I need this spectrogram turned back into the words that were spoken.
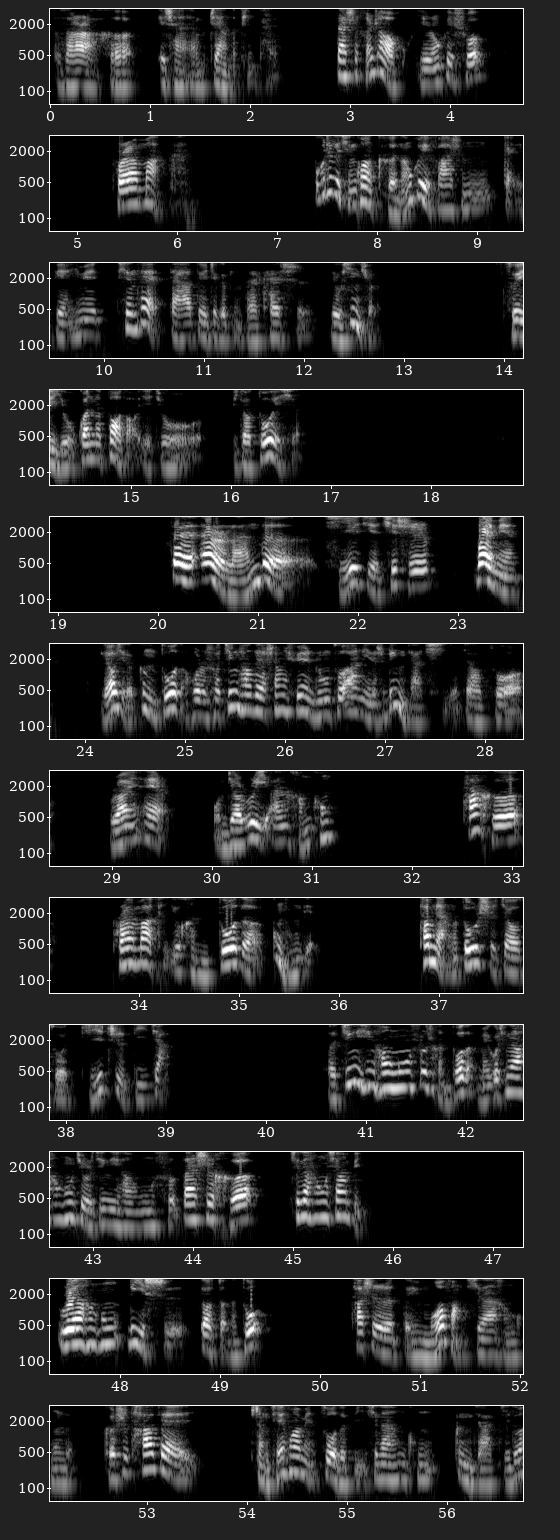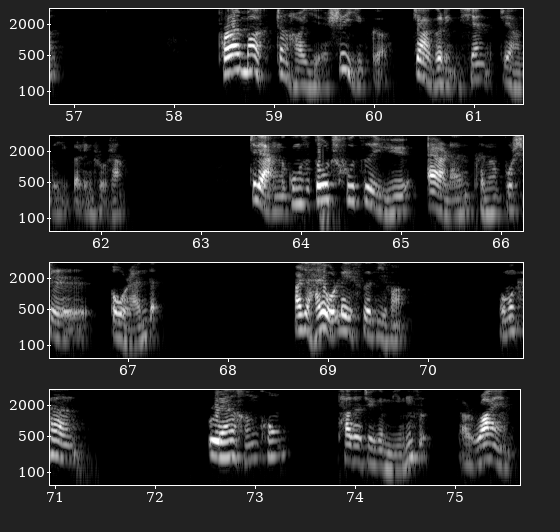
Zara 和 H&M 这样的品牌，但是很少有人会说 Primark。不过这个情况可能会发生改变，因为现在大家对这个品牌开始有兴趣了，所以有关的报道也就比较多一些了。在爱尔兰的企业界，其实外面了解的更多的，或者说经常在商学院中做案例的是另一家企业，叫做 Ryanair。我们叫瑞安航空，它和 Primark 有很多的共同点，它们两个都是叫做极致低价。呃，经济型航空公司是很多的，美国西南航空就是经济航空公司，但是和西南航空相比，瑞安航空历史要短得多，它是等于模仿西南航空的，可是它在省钱方面做的比西南航空更加极端。Primark 正好也是一个价格领先的这样的一个零售商，这两个公司都出自于爱尔兰，可能不是偶然的，而且还有类似的地方。我们看瑞安航空，它的这个名字叫 Ryan，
